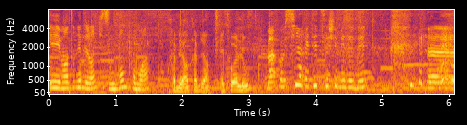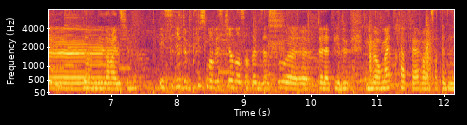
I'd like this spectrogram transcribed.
et m'entourer des gens qui sont bons pour moi. Très bien, très bien. Et toi, Lou? Bah aussi arrêter de sécher mes ED. Bienvenue dans la team. Essayer de plus m'investir dans certaines assos euh, de la P2. Me remettre à faire euh, certaines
